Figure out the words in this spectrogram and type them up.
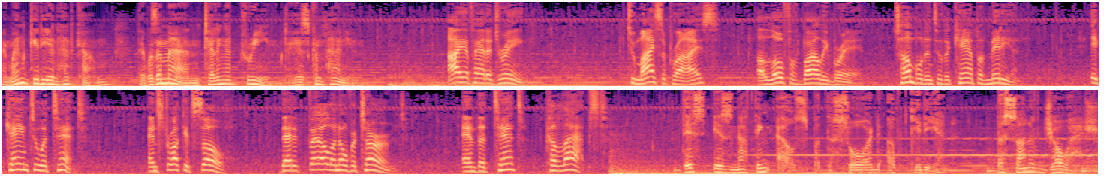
And when Gideon had come, there was a man telling a dream to his companion. I have had a dream. To my surprise, a loaf of barley bread tumbled into the camp of Midian. It came to a tent and struck it so that it fell and overturned, and the tent collapsed. This is nothing else but the sword of Gideon, the son of Joash,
